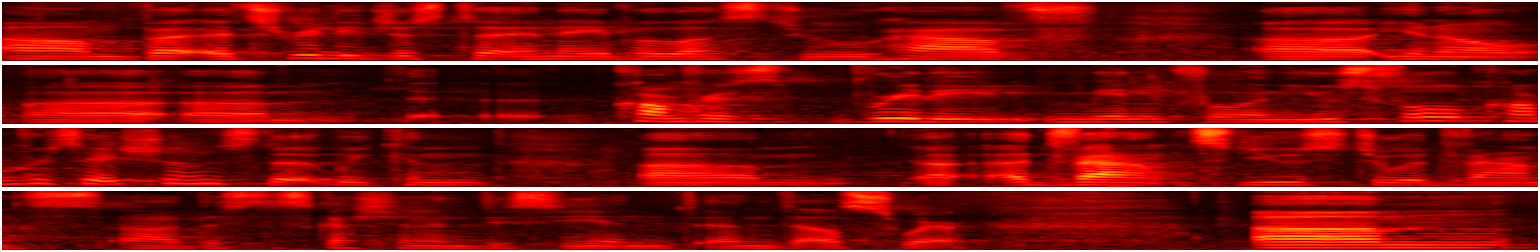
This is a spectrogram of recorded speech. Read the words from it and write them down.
um, but it's really just to enable us to have uh, you know, uh, um, really meaningful and useful conversations that we can um, advance, use to advance uh, this discussion in DC and, and elsewhere. Um,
